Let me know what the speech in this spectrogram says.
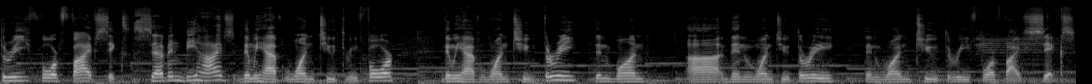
three, four, five, six, seven beehives. Then we have one, two, three, four. Then we have one, two, three. Then one. Uh, then one, two, three. Then one, two, three, four, five, six.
